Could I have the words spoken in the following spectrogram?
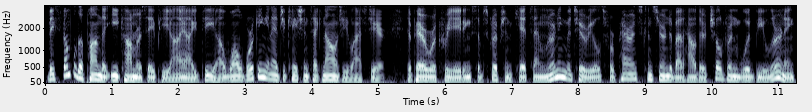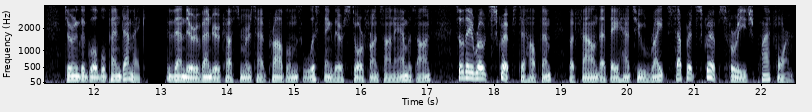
They stumbled upon the e commerce API idea while working in education technology last year. The pair were creating subscription kits and learning materials for parents concerned about how their children would be learning during the global pandemic. Then their vendor customers had problems listing their storefronts on Amazon, so they wrote scripts to help them, but found that they had to write separate scripts for each platform.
